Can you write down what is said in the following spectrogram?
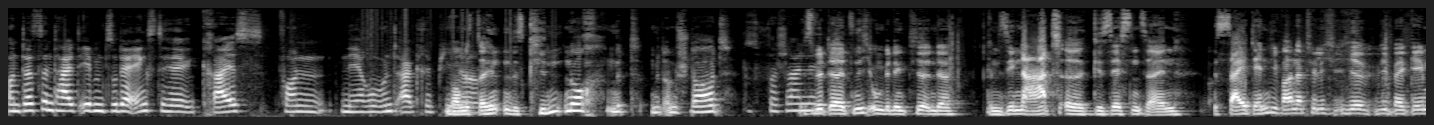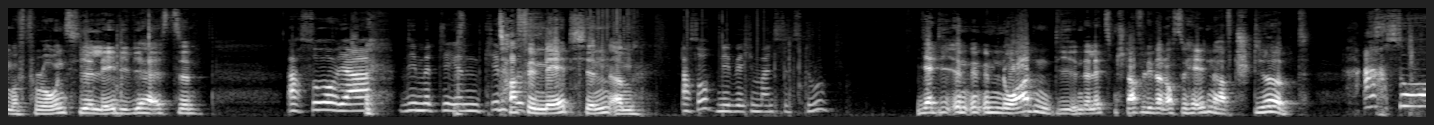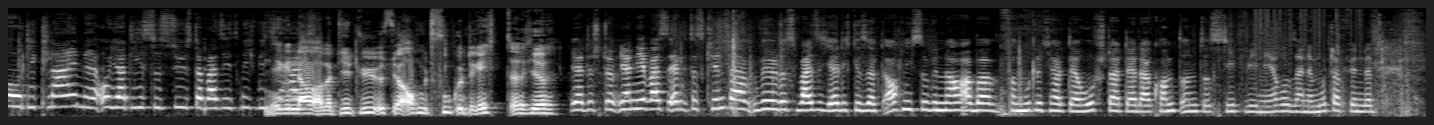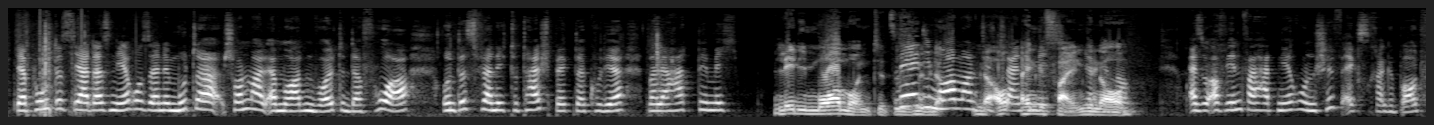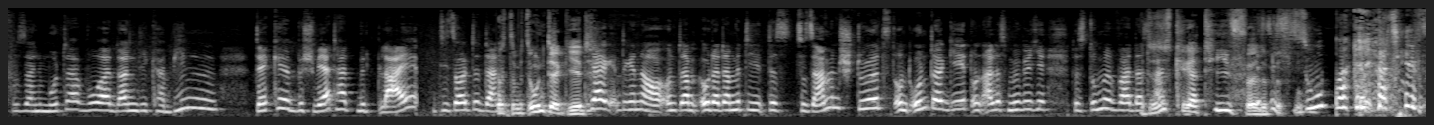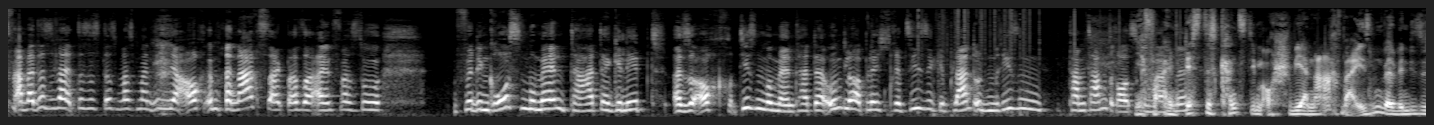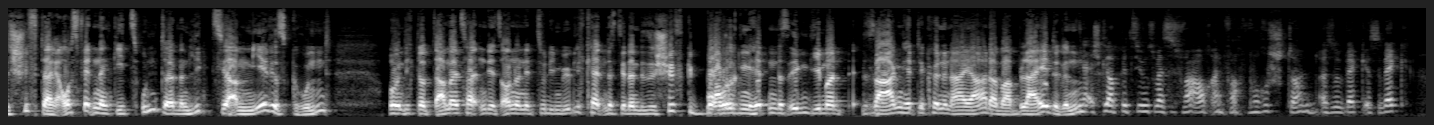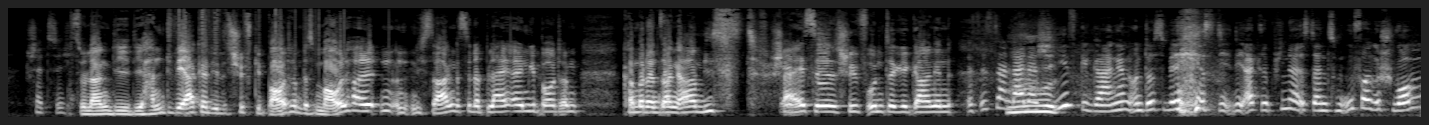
Und das sind halt eben so der engste Kreis von Nero und Agrippina. Warum ist da hinten das Kind noch mit, mit am Start? Das wahrscheinlich. Es wird ja jetzt nicht unbedingt hier in der, im Senat äh, gesessen sein. Es sei denn, die war natürlich hier wie bei Game of Thrones hier, Lady, wie heißt sie? Ach so, ja, die mit ihren Kindern. Taffe Mädchen. Ähm, Ach so, nee, welche meinst jetzt du? ja, die im, im, im Norden, die in der letzten Staffel, die dann auch so heldenhaft stirbt. Ach so, die kleine. Oh ja, die ist so süß, da weiß ich jetzt nicht, wie sie Ja, genau, heißt. aber die, die ist ja auch mit Fug und Recht äh, hier. Ja, das stimmt. Ja, nee, was ehrlich, das Kind da will, das weiß ich ehrlich gesagt auch nicht so genau, aber vermutlich halt der Hofstaat, der da kommt und das sieht, wie Nero seine Mutter findet. Der Punkt ist ja, dass Nero seine Mutter schon mal ermorden wollte davor und das fand ich total spektakulär, weil er hat nämlich Lady Mormont. Jetzt Lady wieder, Mormont, wieder das auch kleine eingefallen, Mädchen. genau. Ja, Also auf jeden Fall hat Nero ein Schiff extra gebaut für seine Mutter, wo er dann die Kabinendecke beschwert hat mit Blei. Die sollte dann Was damit untergeht. ja, genau. Und oder damit die das zusammenstürzt und untergeht und alles Mögliche. Das Dumme war, dass Das ist kreativ. Also das das ist super kreativ. Aber das war, das ist das, was man ihm ja auch immer nachsagt, dass er einfach so für den großen Moment, da hat er gelebt. Also auch diesen Moment hat er unglaublich präzise geplant und einen riesen Tamtam draus Ja, gemacht. vor allem ne? das, das kannst du ihm auch schwer nachweisen, weil wenn dieses Schiff da rausfährt und dann geht's unter, dann liegt's ja am Meeresgrund. Und ich glaube, damals hatten die jetzt auch noch nicht so die Möglichkeiten, dass die dann dieses Schiff geborgen hätten, dass irgendjemand sagen hätte können, ah ja, da war Blei drin. Ja, ich glaube, beziehungsweise es war auch einfach wurscht dann. Also weg ist weg, schätze ich. Solange die, die Handwerker, die das Schiff gebaut haben, das Maul halten und nicht sagen, dass sie da Blei eingebaut haben, kann man dann sagen, ah Mist, scheiße, Schiff untergegangen. Es ist dann leider Uh. schief gegangen und deswegen ist die, die Agrippina ist dann zum Ufer geschwommen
